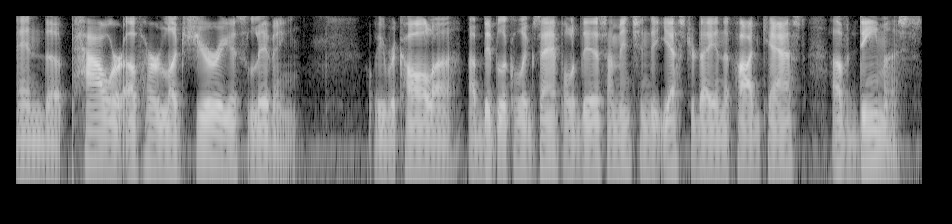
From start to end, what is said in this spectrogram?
and the power of her luxurious living. We recall a, a biblical example of this. I mentioned it yesterday in the podcast of Demas,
